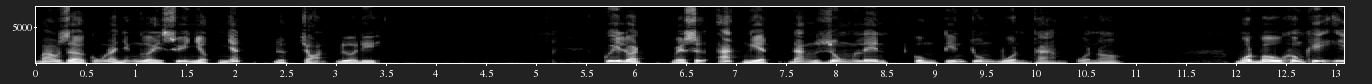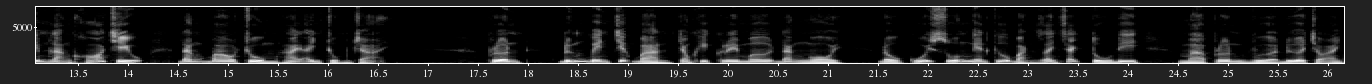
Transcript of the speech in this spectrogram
Bao giờ cũng là những người suy nhược nhất được chọn đưa đi. Quy luật về sự ác nghiệt đang rung lên cùng tiếng chuông buồn thảm của nó. Một bầu không khí im lặng khó chịu đang bao trùm hai anh trùm trại. Prơn đứng bên chiếc bàn trong khi Kramer đang ngồi, đầu cúi xuống nghiên cứu bản danh sách tù đi mà Prơn vừa đưa cho anh.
